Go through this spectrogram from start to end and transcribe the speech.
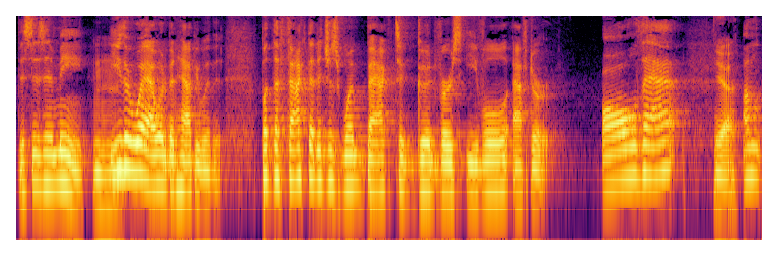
this isn't me. Mm-hmm. Either way, I would have been happy with it. But the fact that it just went back to good versus evil after all that, yeah. I'm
